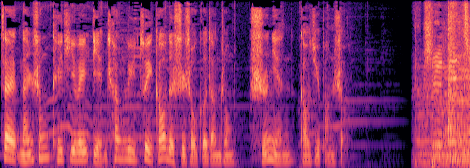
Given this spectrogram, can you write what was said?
在男生 KTV 点唱率最高的十首歌当中，《十年》高居榜首。十年之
